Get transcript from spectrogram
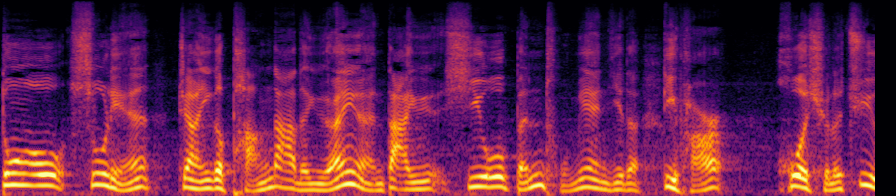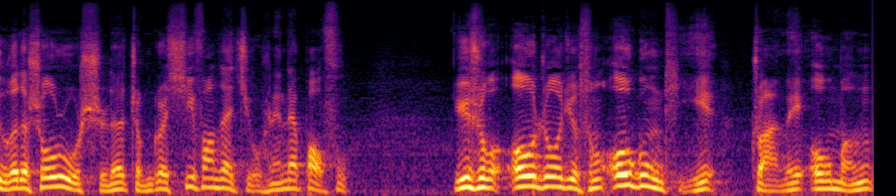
东欧、苏联这样一个庞大的、远远大于西欧本土面积的地盘儿，获取了巨额的收入，使得整个西方在九十年代暴富。于是，欧洲就从欧共体转为欧盟，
